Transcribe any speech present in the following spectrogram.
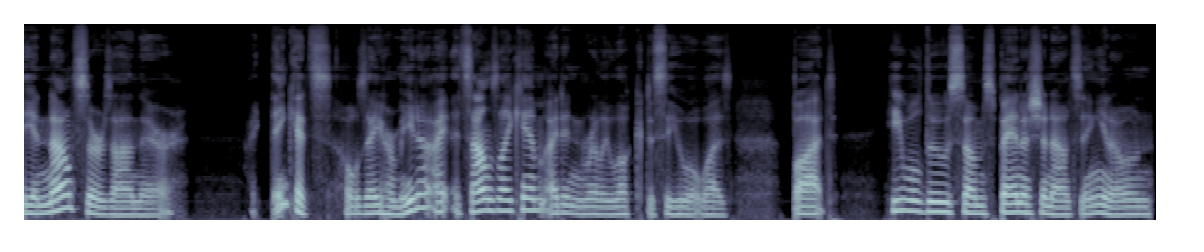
the announcers on there I think it's Jose Hermida. I, it sounds like him. I didn't really look to see who it was, but he will do some Spanish announcing, you know,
